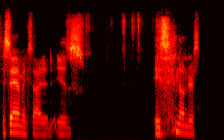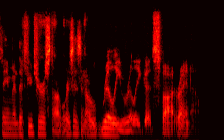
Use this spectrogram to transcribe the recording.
to say I'm excited is is an understatement. The future of Star Wars is in a really, really good spot right now.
